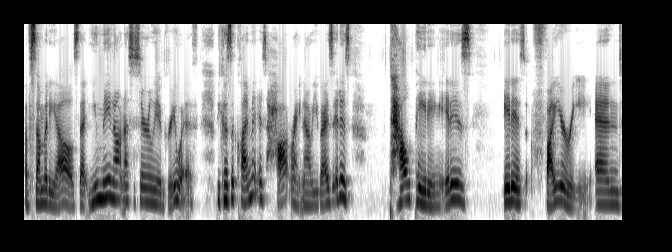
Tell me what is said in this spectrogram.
of somebody else that you may not necessarily agree with? Because the climate is hot right now, you guys. It is palpating. It is it is fiery and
